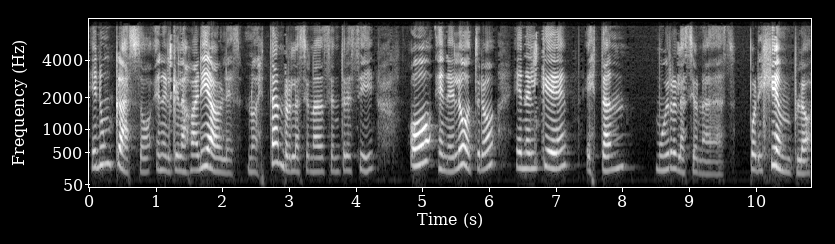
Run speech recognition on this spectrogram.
en un caso en el que las variables no están relacionadas entre sí o en el otro en el que están muy relacionadas. Por ejemplo,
